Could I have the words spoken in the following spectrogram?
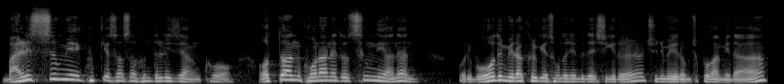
말씀 위에 굳게 서서 흔들리지 않고 어떠한 고난에도 승리하는 우리 모든 미라클 교회 성도님들 되시기를 주님의 이름 축복합니다.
